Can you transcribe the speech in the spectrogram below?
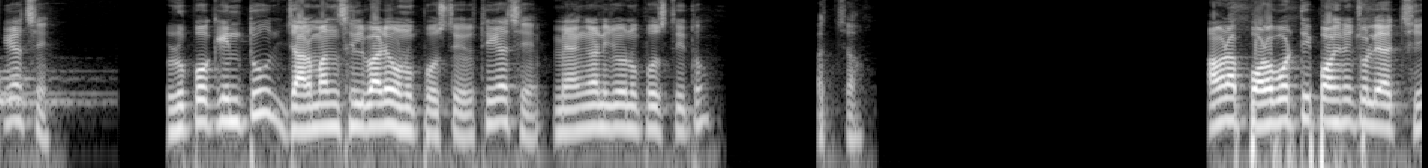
ঠিক আছে? রূপো কিন্তু জার্মান সিলভারে অনুপস্থিত। ঠিক আছে? ম্যাঙ্গানিজ অনুপস্থিত। আচ্ছা। আমরা পরবর্তী প্রশ্নে চলে যাচ্ছি।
